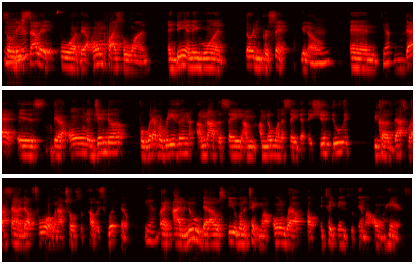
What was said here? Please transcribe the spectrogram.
So mm-hmm. they sell it for their own price for one, and then they want 30%, you know. Mm-hmm. And yep. that is their own agenda for whatever reason. I'm not to say I'm I'm no one to say that they shouldn't do it, because that's what I signed up for when I chose to publish with them. Yeah. But I knew that I was still going to take my own route and take things within my own hands.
